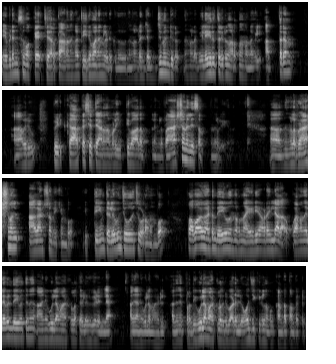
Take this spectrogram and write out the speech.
എവിഡൻസും ഒക്കെ ചേർത്താണ് നിങ്ങൾ തീരുമാനങ്ങൾ എടുക്കുന്നത്. നിങ്ങളുടെ ജഡ്ജ്മെന്റുകൾ നിങ്ങളുടെ വിലയിരുത്തലുകൾ നടത്തുന്നുണ്ടെങ്കിൽ അത്തരം ആ ഒരു കാർക്കശ്യത്തെയാണ് നമ്മൾ യുക്തിവാദം അല്ലെങ്കിൽ റാഷണലിസം എന്ന് വിളിക്കുന്നത്. നിങ്ങൾ റാഷണൽ ആകാൻ ശ്രമിക്കുമ്പോൾ യുക്തിയും തെളിവും ചോദിച്ചു തുടങ്ങുമ്പോൾ സ്വാഭാവികമായിട്ടും ദൈവം എന്ന് പറഞ്ഞ ഐഡിയ അവിടെ ഇല്ലാതാവും. കാരണം നിലവിൽ ദൈവത്തിന് അനുകൂലമായിട്ടുള്ള തെളിവുകളില്ല. അതിനനുകൂലമായിട്ട് അതിന് പ്രതികൂലമായിട്ടുള്ള ഒരുപാട് ലോജിക്കുകൾ നമുക്ക് കണ്ടെത്താൻ പറ്റും.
